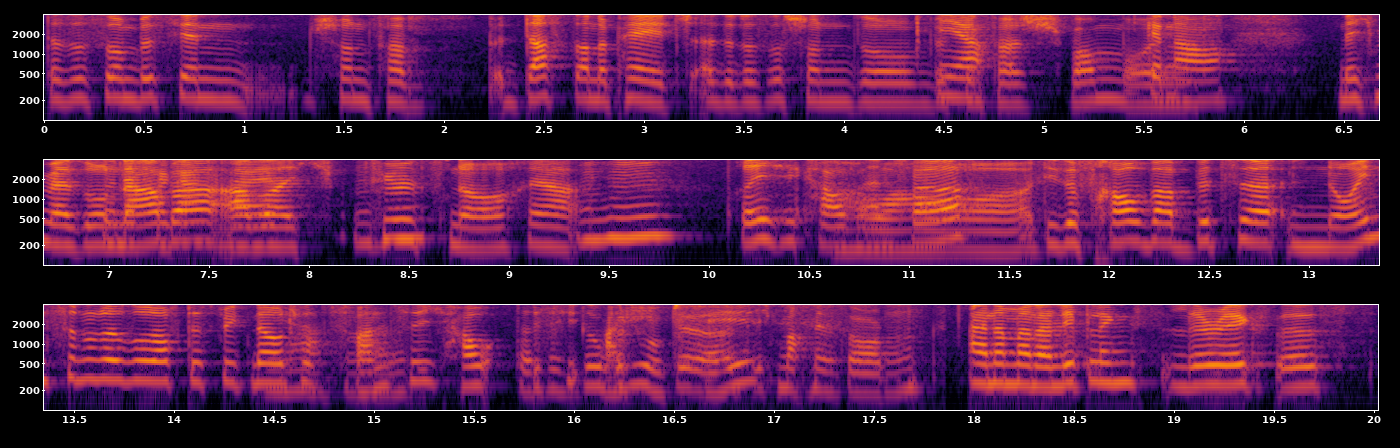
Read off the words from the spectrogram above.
Das ist so ein bisschen schon Dust on a Page. Also das ist schon so ein bisschen ja. verschwommen und genau. nicht mehr so, so nahbar, aber ich mhm. fühl's noch, ja. Mhm. Richtig krass oh, einfach. Diese Frau war bitte 19 oder so auf The Speak Now ja, 20. How, das ist, ist so gestört. Okay? Ich mache mir Sorgen. Einer meiner Lieblingslyrics ist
